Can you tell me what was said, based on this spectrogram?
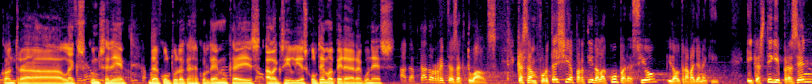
contra l'exconseller de Cultura que recordem que és a l'exili. Escoltem a Pere Aragonès. adaptar als reptes actuals, que s'enforteixi a partir de la cooperació i del treball en equip i que estigui present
